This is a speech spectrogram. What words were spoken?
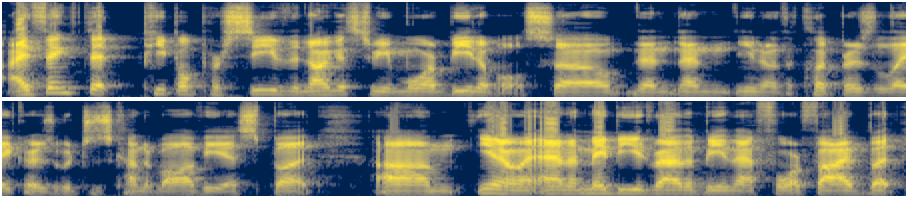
I think that people perceive the Nuggets to be more beatable. So than than you know the Clippers, the Lakers, which is kind of obvious. But um, you know, and maybe you'd rather be in that four or five. But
